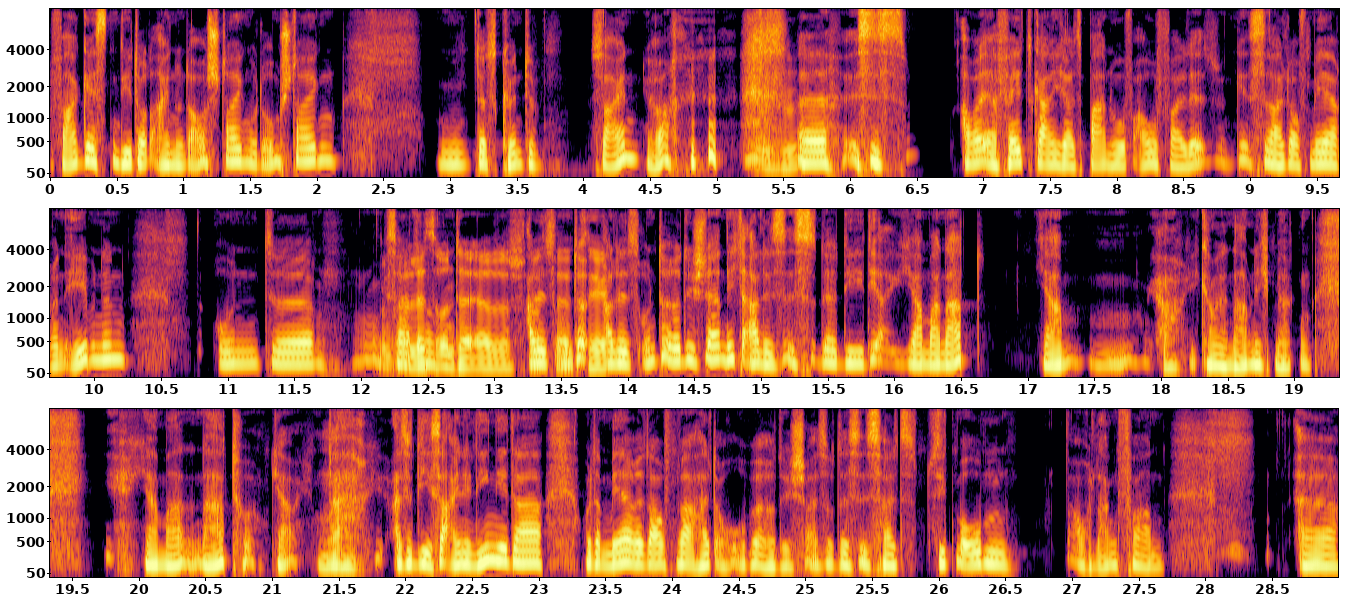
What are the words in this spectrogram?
Fahrgästen, die dort ein- und aussteigen oder umsteigen. Hm, das könnte sein, ja. Mhm. äh, es ist, aber er fällt gar nicht als Bahnhof auf, weil es ist halt auf mehreren Ebenen. Und, äh, und alles halt, unterirdisch. Alles, unter, alles unterirdisch, ja, nicht alles. Ist äh, die, die Yamanat, ja, ja, ich kann mir den Namen nicht merken. Yamanato, ja, also diese eine Linie da oder mehrere laufen halt auch oberirdisch. Also das ist halt, sieht man oben auch langfahren. Äh,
